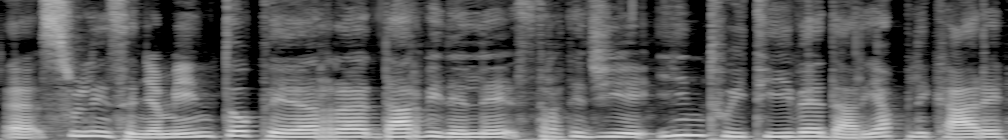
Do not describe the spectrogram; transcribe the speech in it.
eh, sull'insegnamento per darvi delle strategie intuitive da riapplicare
